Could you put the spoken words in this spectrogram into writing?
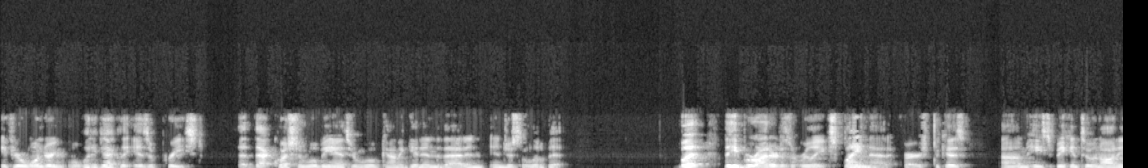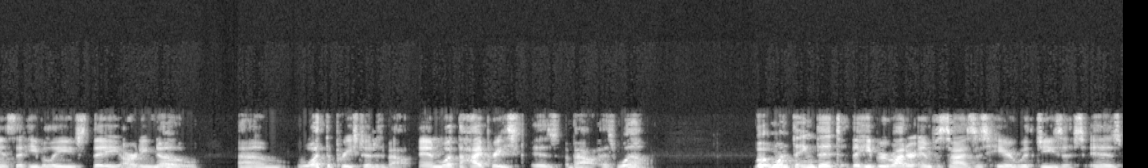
if you're wondering, well, what exactly is a priest? That question will be answered, we'll kind of get into that in, in just a little bit. But the Hebrew writer doesn't really explain that at first because um, he's speaking to an audience that he believes they already know um, what the priesthood is about and what the high priest is about as well. But one thing that the Hebrew writer emphasizes here with Jesus is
